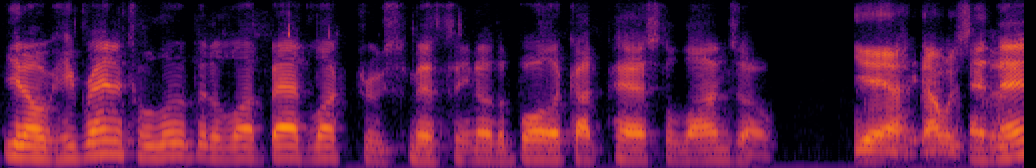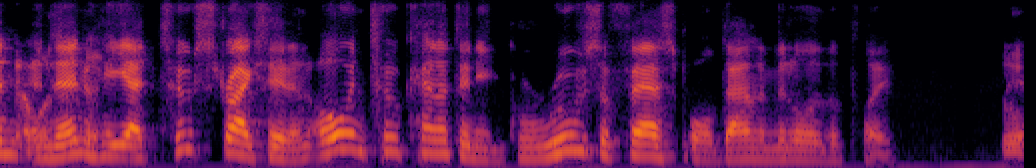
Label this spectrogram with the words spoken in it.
you know, he ran into a little bit of luck, bad luck, Drew Smith. You know, the ball that got past Alonso, Yeah, that was. and that- then that and then good. he had two strikes. He had an 0 and 2 count, and he grooves a fastball down the middle of the plate. Yeah.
